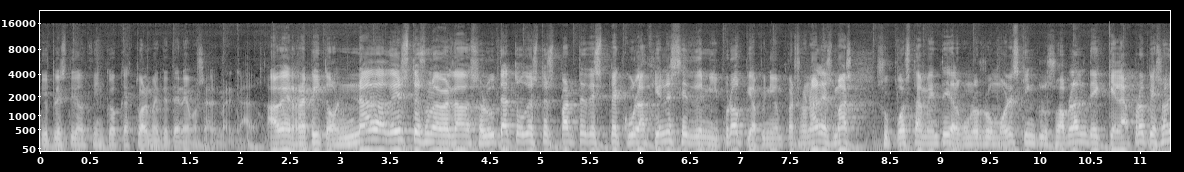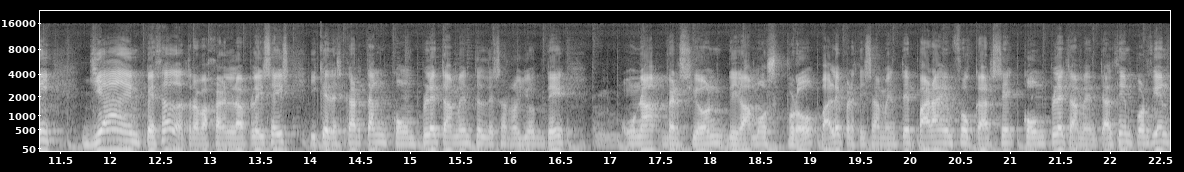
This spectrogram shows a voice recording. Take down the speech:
y PlayStation 5 que actualmente tenemos en el mercado. A ver, repito, nada de esto es una verdad absoluta, todo esto es parte de especulaciones y de mi propia opinión personal, es más, supuestamente hay algunos rumores que incluso hablan de que la propia Sony ya ha empezado a trabajar en la Play 6 y que descartan completamente el desarrollo de una versión, digamos, Pro, ¿vale? Precisamente para enfocarse completamente al 100%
